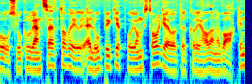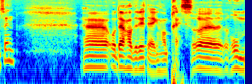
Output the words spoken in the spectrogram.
på Oslo Kongressenter, i LO-bygget på Youngstorget, og der, hvor de har denne vaken sin. Eh, og der hadde de et eget sånn presserom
